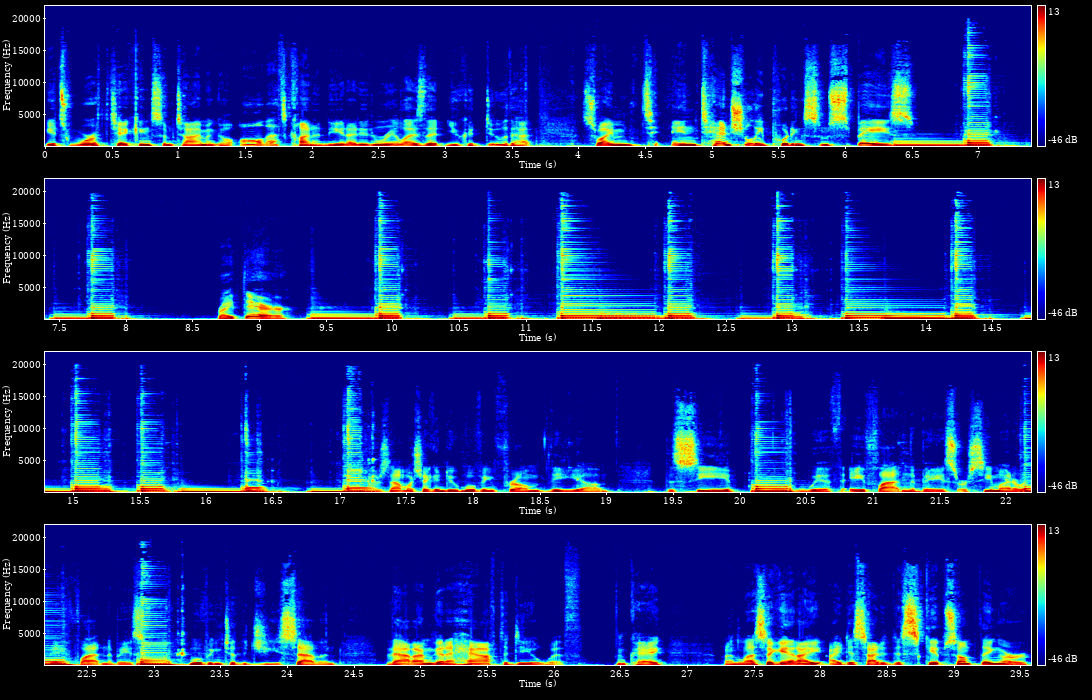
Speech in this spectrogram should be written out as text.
it's worth taking some time and go, oh, that's kind of neat. I didn't realize that you could do that. So I'm t- intentionally putting some space right there. there's not much I can do moving from the um, the C with A flat in the bass or C minor with A flat in the bass, moving to the G7. That I'm going to have to deal with. Okay, unless again I, I decided to skip something or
